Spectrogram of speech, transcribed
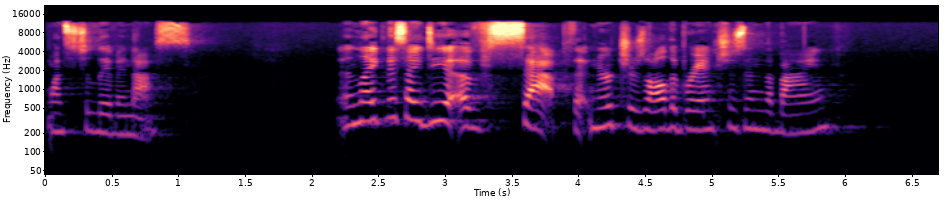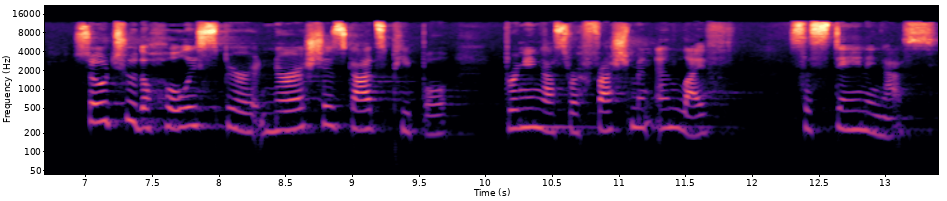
wants to live in us. And like this idea of sap that nurtures all the branches in the vine, so too the Holy Spirit nourishes God's people, bringing us refreshment and life, sustaining us.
